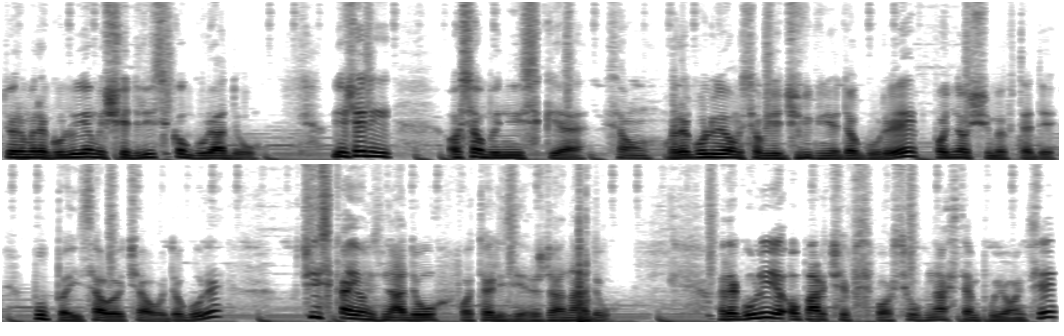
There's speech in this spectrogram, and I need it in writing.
którą regulujemy siedlisko góra-dół. Jeżeli osoby niskie są, regulują sobie dźwignię do góry, podnosimy wtedy pupę i całe ciało do góry, wciskając na dół, fotel zjeżdża na dół. Reguluje oparcie w sposób następujący,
